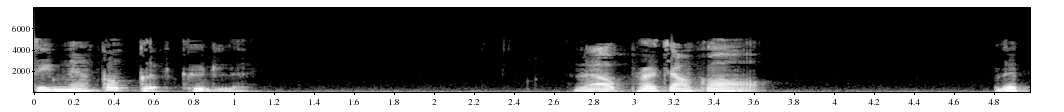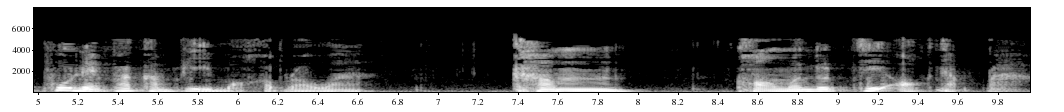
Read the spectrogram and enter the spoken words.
สิ่งนั้นก็เกิดขึ้นเลย แล้วพระเจ้าก็ได้พูดในพระคัมภีร์บอกกับเราว่าคำ ของมนุษย์ที่ออกจากปาก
